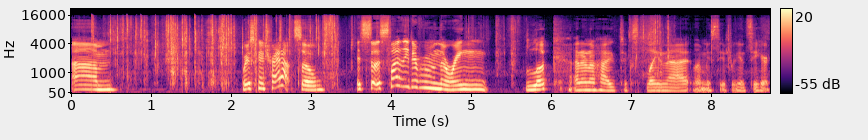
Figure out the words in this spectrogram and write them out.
Um, we're just going to try it out. So it's slightly different from the ring look. I don't know how to explain that. Let me see if we can see here.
